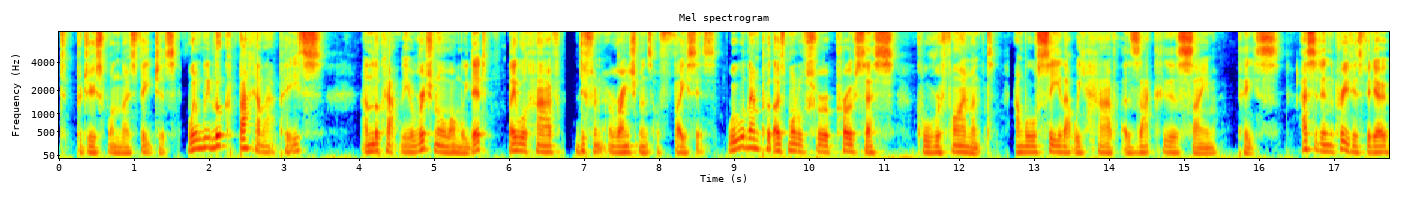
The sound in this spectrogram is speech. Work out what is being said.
to produce one of those features. When we look back at that piece and look at the original one we did, they will have different arrangements of faces. We will then put those models through a process called refinement and we'll see that we have exactly the same piece. As said in the previous video,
